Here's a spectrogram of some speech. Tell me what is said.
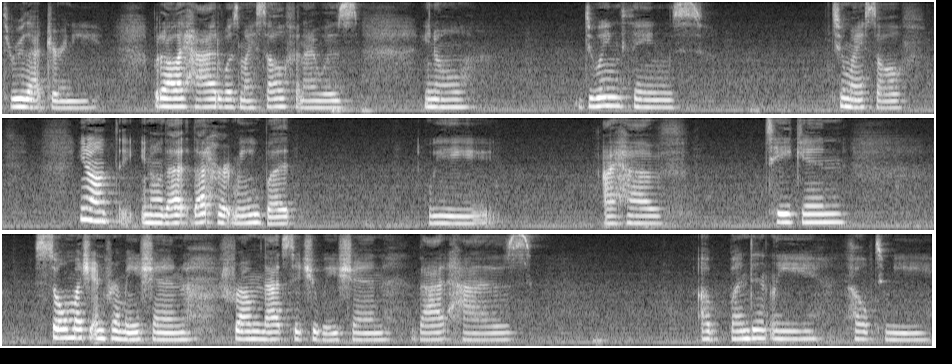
through that journey. But all I had was myself and I was, you know, doing things to myself. You know, you know that that hurt me, but we I have taken so much information from that situation that has abundantly helped me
